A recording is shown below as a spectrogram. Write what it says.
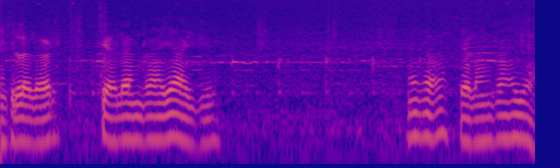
iki lho, lor jalan raya iki. Halo, jalan raya.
